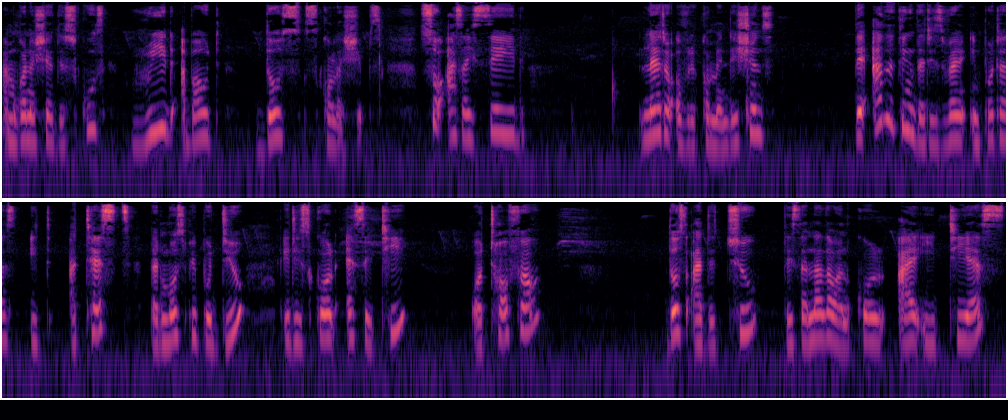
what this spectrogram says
I'm going to share the schools. Read about those scholarships. So as I said, letter of recommendations. The other thing that is very important, it a test that most people do. It is called SAT or TOEFL. Those are the two there's another one called IETS,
